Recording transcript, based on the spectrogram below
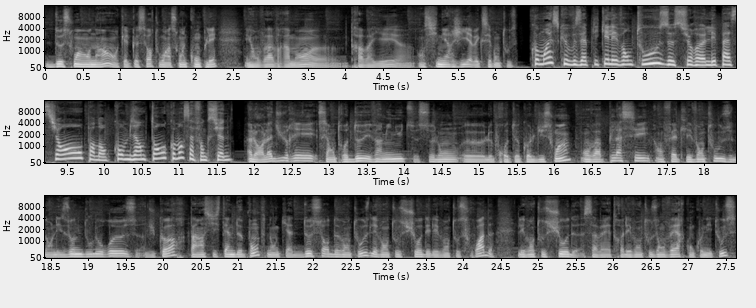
deux soins en un, en quelque sorte, ou un soin complet. Et on va vraiment euh, travailler euh, en synergie avec ces ventouses. Comment est-ce que vous appliquez les ventouses sur euh, les patients Pendant combien de temps? Comment ça fonctionne? Alors la durée, c'est entre 2 et 20 minutes selon euh, le protocole du soin. On va placer en fait les ventouses dans les zones douloureuses du corps par un système de pompe. Donc il y a deux sortes de ventouses, les ventouses chaudes et les ventouses froides. Les ventouses chaudes, ça va être les ventouses en verre qu'on connaît tous,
